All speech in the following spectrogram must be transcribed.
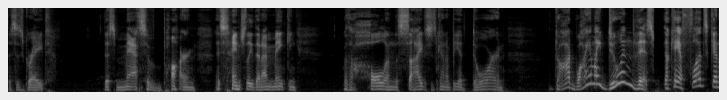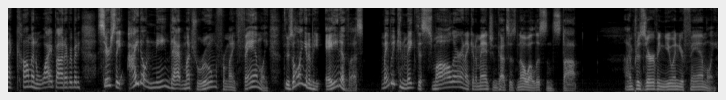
this is great. This massive barn essentially that I'm making with a hole on the side. This is going to be a door. And God, why am I doing this? Okay, a flood's to come and wipe out everybody. Seriously, I don't need that much room for my family. There's only to be eight of us. Maybe we can make this smaller. And I can imagine God says, Noah, listen, stop. I'm preserving you and your family.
